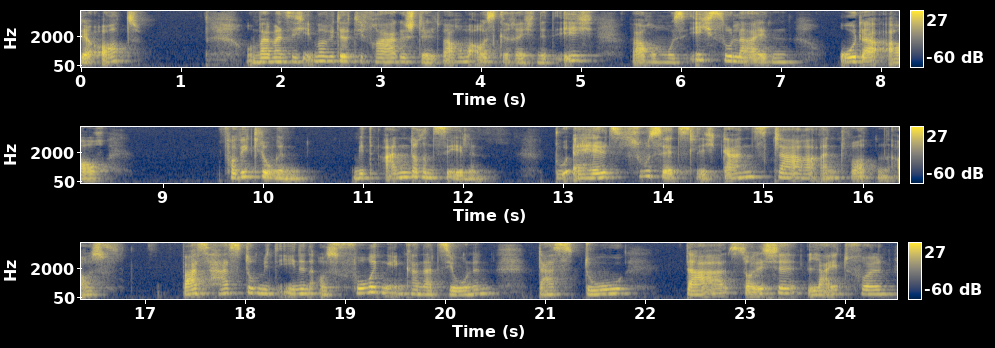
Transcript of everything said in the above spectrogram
der Ort. Und weil man sich immer wieder die Frage stellt, warum ausgerechnet ich, warum muss ich so leiden oder auch Verwicklungen mit anderen Seelen. Du erhältst zusätzlich ganz klare Antworten aus, was hast du mit ihnen aus vorigen Inkarnationen, dass du da solche leidvollen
